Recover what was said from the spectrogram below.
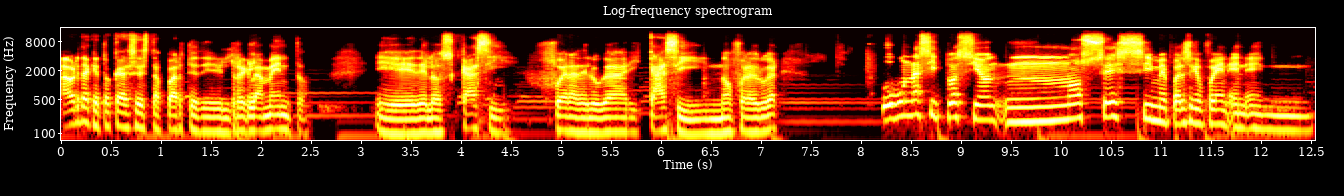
ahorita que tocas esta parte del reglamento, eh, de los casi fuera de lugar y casi no fuera de lugar, hubo una situación, no sé si me parece que fue en, en,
